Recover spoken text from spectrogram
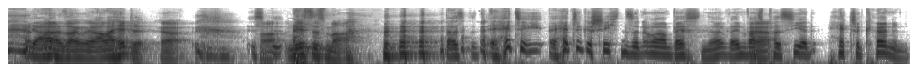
ja. dann sagen wir, aber hätte. Ja. Aber nächstes Mal. das, hätte, hätte Geschichten sind immer am besten, ne? wenn was ja. passiert, hätte können.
